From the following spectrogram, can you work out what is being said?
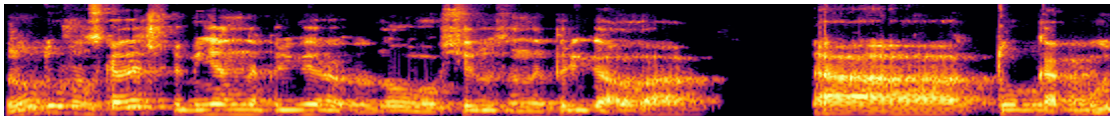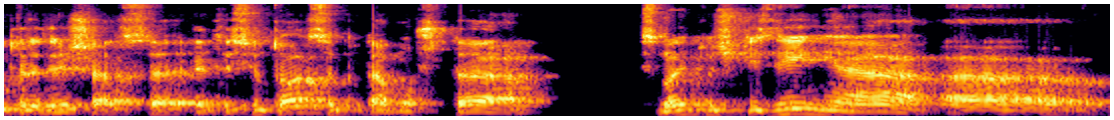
но должен сказать, что меня, например, ну, серьезно напрягало а, то, как будет разрешаться эта ситуация, потому что, с моей точки зрения, а,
